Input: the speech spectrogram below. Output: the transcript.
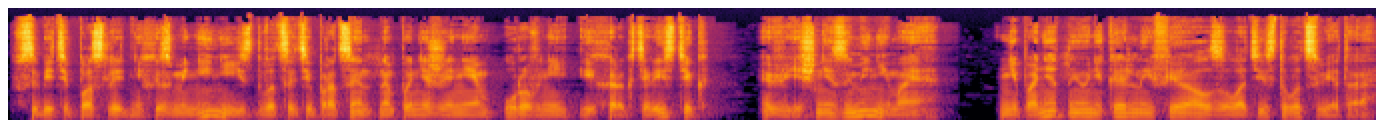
В свете последних изменений с 20% понижением уровней и характеристик – вещь незаменимая. Непонятный уникальный фиал золотистого цвета.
